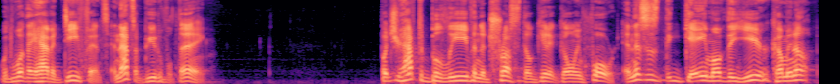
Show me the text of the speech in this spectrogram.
with what they have at defense. And that's a beautiful thing but you have to believe in the trust that they'll get it going forward. And this is the game of the year coming up.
